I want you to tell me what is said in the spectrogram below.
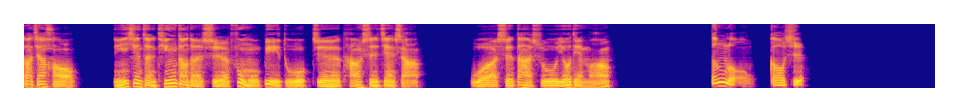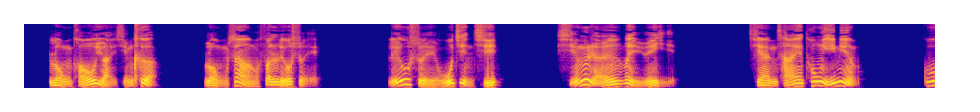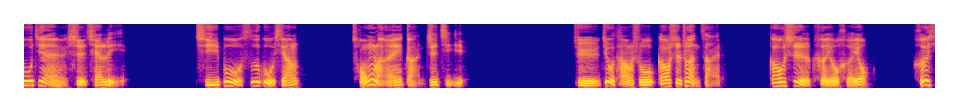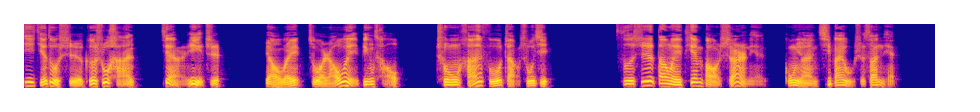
大家好，您现在听到的是《父母必读之唐诗鉴赏》，我是大叔，有点忙。灯笼，高适。陇头远行客，陇上分流水。流水无尽期，行人未云已。浅才通一命，孤剑逝千里。岂不思故乡，从来感知己。据《旧唐书·高适传》载，高适客游河右，河西节度使哥舒翰见而异之，表为左饶卫兵曹，充韩府长书记。此诗当为天宝十二年（公元753年），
